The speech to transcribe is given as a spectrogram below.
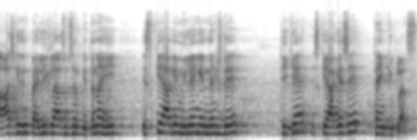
आज के दिन पहली क्लास में सिर्फ़ इतना ही। इसके आगे मिलेंगे नेक्स्ट डे ठीक है? इसके आगे से थैंक यू क्लास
